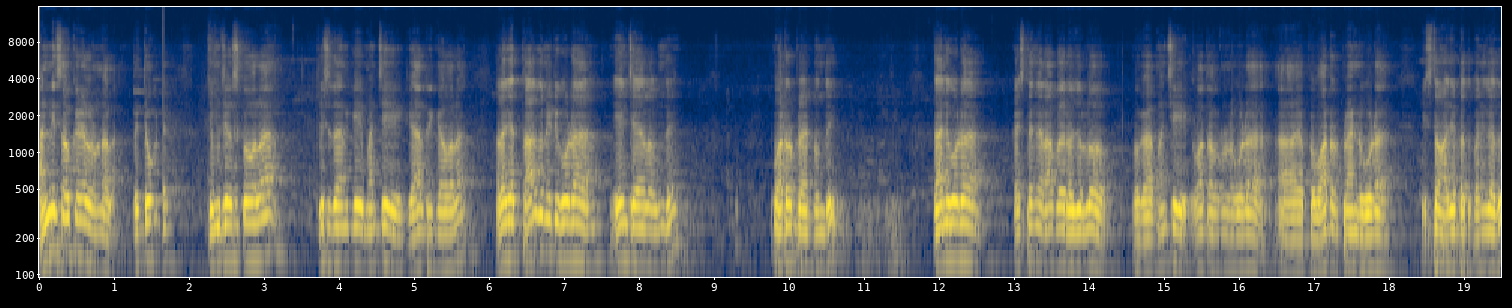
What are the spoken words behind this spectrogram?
అన్ని సౌకర్యాలు ఉండాలి. ప్రతి ఒక్కటి జిమ్ చేసుకోవాలా చూసేదానికి మంచి గ్యాలరీ కావాలా. అలాగే తాగునీటి కూడా ఏం చేయాలో ఉంది. వాటర్ ప్లాంట్ ఉంది. దాన్ని కూడా ఖచ్చితంగా రాబోయే రోజుల్లో ఒక మంచి వాతావరణంలో కూడా ఆ యొక్క వాటర్ ప్లాంట్ కూడా ఇస్తాం. అదే పెద్ద పని కాదు.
